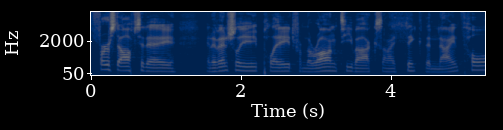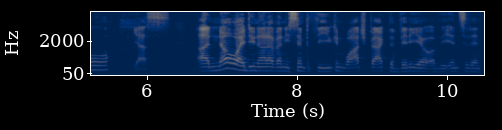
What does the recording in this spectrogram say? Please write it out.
first off today and eventually played from the wrong tee box on I think the ninth hole? Yes. Uh, no, I do not have any sympathy. You can watch back the video of the incident.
